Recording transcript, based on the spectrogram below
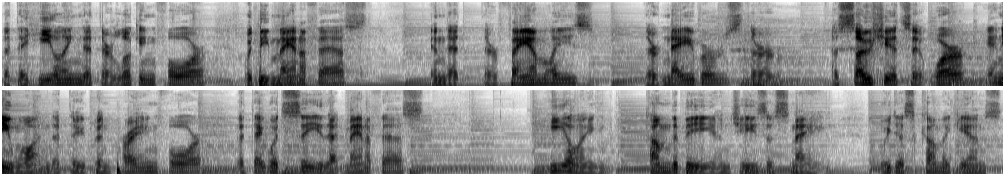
that the healing that they're looking for would be manifest and that their families, their neighbors, their associates at work, anyone that they've been praying for, that they would see that manifest healing come to be in Jesus' name. We just come against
